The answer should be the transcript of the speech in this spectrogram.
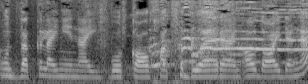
ontwikkel hy nie en hy word kaalgat gebore en al daai dinge.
